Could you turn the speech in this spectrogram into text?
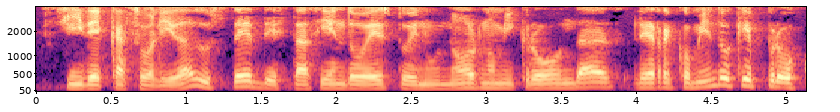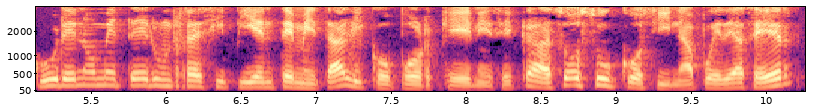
Si de casualidad usted está haciendo esto en un horno microondas, le recomiendo que procure no meter un recipiente metálico porque en ese caso su cocina puede hacer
